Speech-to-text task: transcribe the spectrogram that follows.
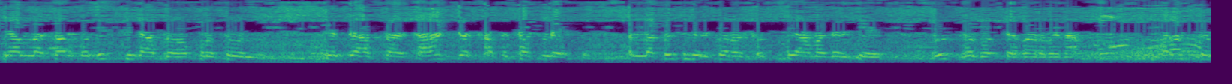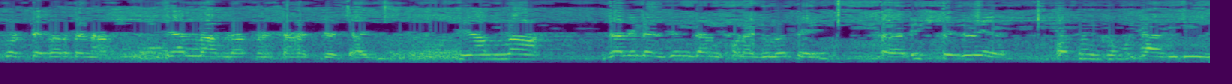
হে আল্লাহ সর্বদিক থেকে আমরা অপ্রতুল কিন্তু আপনার সাহায্য সাথে থাকলে আল্লাহ পৃথিবীর কোন শক্তি আমাদেরকে যুদ্ধ করতে পারবে না, পরাস্ত করতে পারবে না। হে আল্লাহ আমরা আপনার সাহায্য চাই। হে আল্লাহ জালিমের জিন্দান খানাগুলোতে সারা বিশ্ব জুড়ে অসংখ্য মুজাহিদিন,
